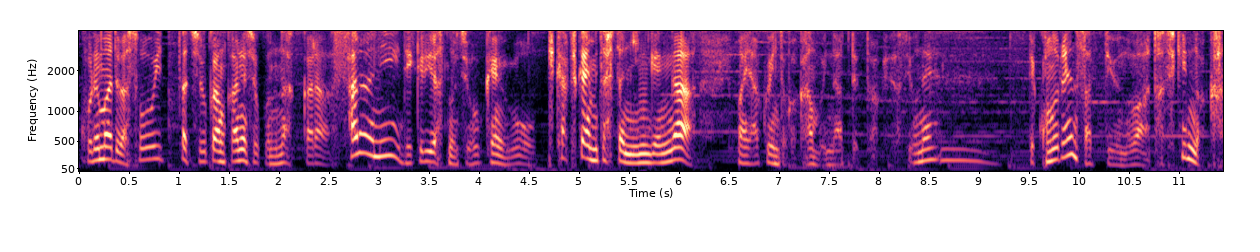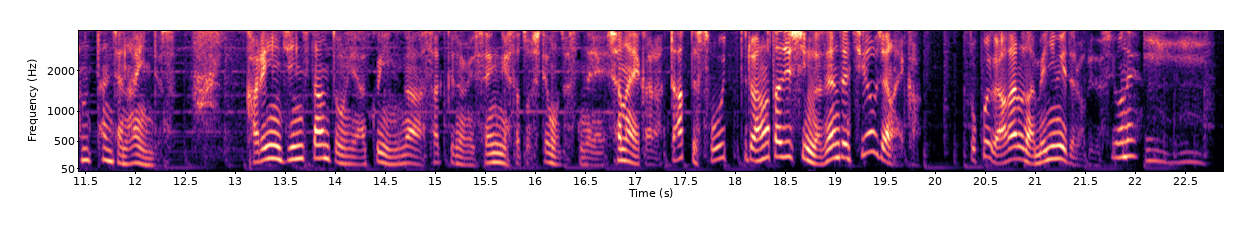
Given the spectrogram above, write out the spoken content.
これまではそういった中間管理職の中から、さらにできるやつの条件をピカピカに満たした人間が、まあ、役員とか幹部になっていったわけですよねう。ん。で、この連鎖っていうのは断ち切るのは簡単じゃないんです。はい。仮に人事担当の役員がさっきのように宣言したとしてもですね、社内から、だってそう言ってるあなた自身が全然違うじゃないか、と声が上がるのは目に見えてるわけですよね。ええええ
